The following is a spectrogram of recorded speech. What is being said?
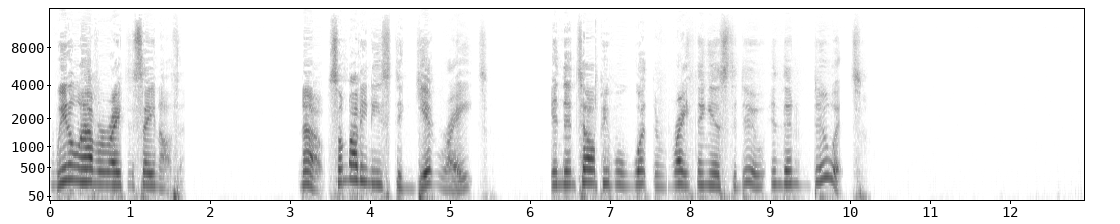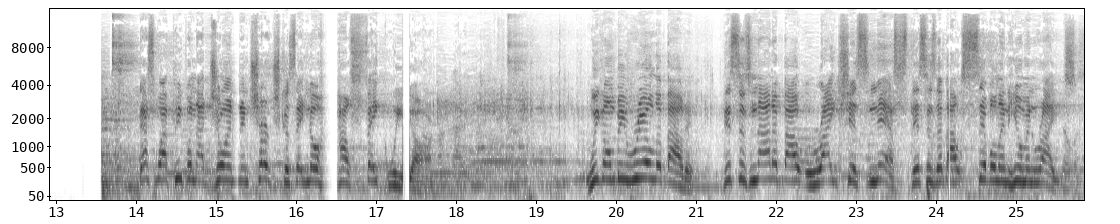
we don't have a right to say nothing? No, somebody needs to get right and then tell people what the right thing is to do and then do it. That's why people not joining church because they know how fake we are. We're going to be real about it. This is not about righteousness. This is about civil and human rights.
